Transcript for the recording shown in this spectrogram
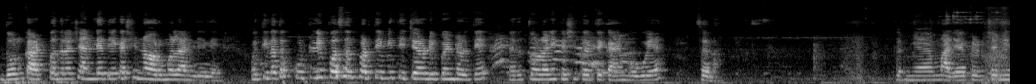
दोन काठपदराच्या आणल्यात एक अशी नॉर्मल आणलेली आहे. मग तिला तर कुठली पसंत पडते मी तिच्यावर डिपेंड करते नाही तर तोंडाने कशी करते काय बघूया. चला. तर मी माझ्याकडच्या मी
